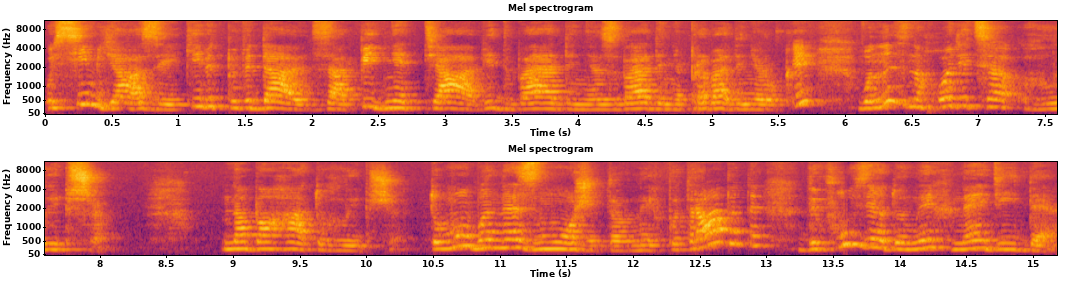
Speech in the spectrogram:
усі м'язи, які відповідають за підняття, відведення, зведення, приведення руки, вони знаходяться глибше, набагато глибше. Тому ви не зможете в них потрапити, дифузія до них не дійде.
